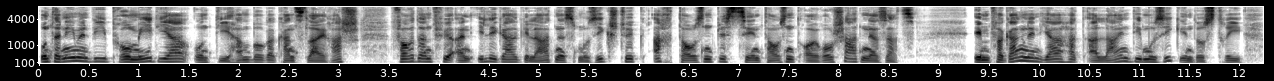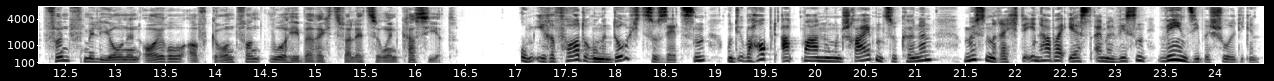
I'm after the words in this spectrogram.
Unternehmen wie Promedia und die Hamburger Kanzlei Rasch fordern für ein illegal geladenes Musikstück 8.000 bis 10.000 Euro Schadenersatz. Im vergangenen Jahr hat allein die Musikindustrie 5 Millionen Euro aufgrund von Urheberrechtsverletzungen kassiert. Um ihre Forderungen durchzusetzen und überhaupt Abmahnungen schreiben zu können, müssen Rechteinhaber erst einmal wissen, wen sie beschuldigen.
